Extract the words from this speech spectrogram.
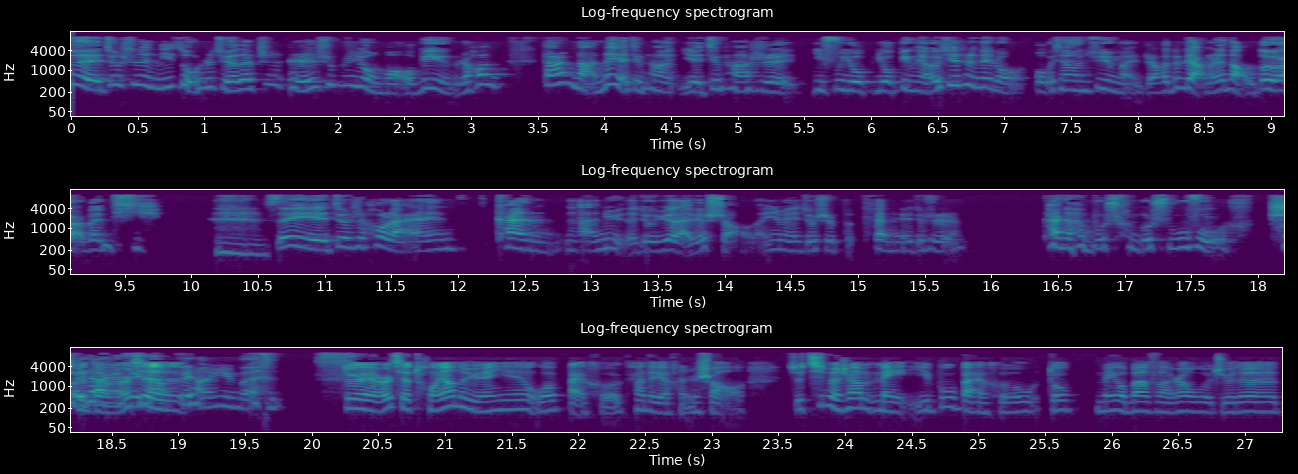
对，就是你总是觉得这人是不是有毛病？然后，当然男的也经常也经常是一副有有病的，尤其是那种偶像剧嘛，你知道，就两个人脑子都有点问题。嗯，所以就是后来看男女的就越来越少了，因为就是感觉就是看着很不很不舒服，会让人非常非常郁闷。对，而且同样的原因，我百合看的也很少，就基本上每一部百合都没有办法让我觉得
